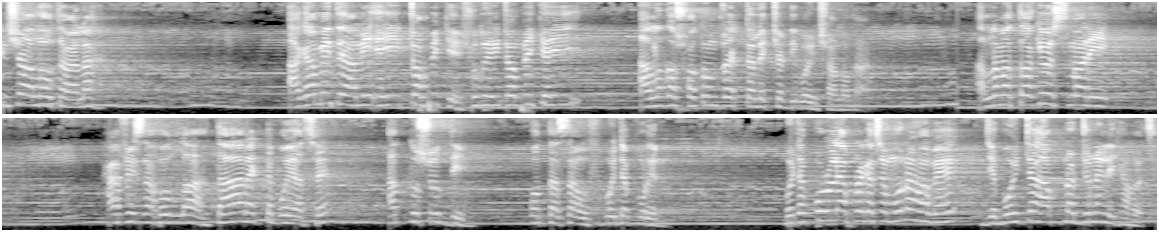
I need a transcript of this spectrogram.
ইনশাআল্লাহ তাআলা, আগামীতে আমি এই টপিকে, শুধু এই টপিকেই আলাদা স্বতন্ত্র একটা লেকচার দিব ইনশাআল্লাহ। আল্লামা তাকি উসমানী হাফিজাহুল্লাহ, তার একটা বই আছে, আত্মশুদ্ধি ও তাসাউফ, বইটা পড়েন। বইটা পড়লে আপনার কাছে মনে হবে যে বইটা আপনার জন্য লেখা হয়েছে।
